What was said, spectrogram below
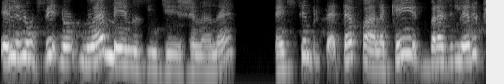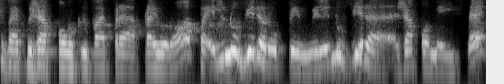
ele não, não é menos indígena, né? A gente sempre até fala, quem brasileiro que vai para o Japão, que vai para a Europa, ele não vira europeu, ele não vira japonês, né?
